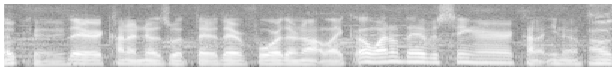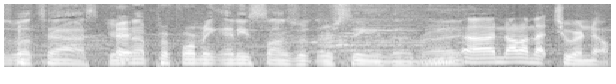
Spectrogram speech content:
Okay. there kind of knows what they're there for. They're not like, oh, why don't they have a singer? Kind of, you know. I was about to ask. You're not performing any songs with their singing, then, right? Uh, not on that tour, no.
